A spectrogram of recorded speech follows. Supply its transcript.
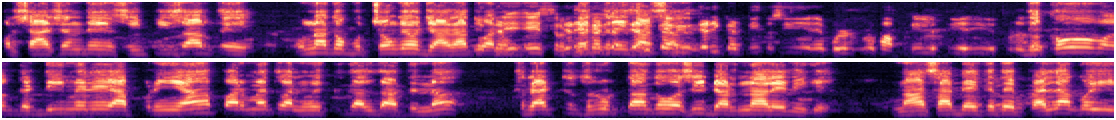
ਪ੍ਰਸ਼ਾਸਨ ਦੇ ਸੀਪੀ ਸਾਹਿਬ ਤੇ ਉਹਨਾਂ ਤੋਂ ਪੁੱਛੋਗੇ ਉਹ ਜ਼ਿਆਦਾ ਤੁਹਾਨੂੰ ਜਿਹੜੀ ਗੱਡੀ- ਤੁਸੀਂ ਇਹ ਬੁਲਟ ਪ੍ਰੂਫ ਆਪਣੀ ਲਿੱਤੀ ਹੈ ਜੀ ਥੋੜਾ ਦੇਖੋ ਗੱਡੀ ਮੇਰੇ ਆਪਣੀ ਆ ਪਰ ਮੈਂ ਤੁਹਾਨੂੰ ਇੱਕ ਗੱਲ ਦੱਸ ਦਿੰਨਾ ਥ੍ਰੈਟ ਥਰੂਟਾਂ ਤੋਂ ਅਸੀਂ ਡਰਨ ਵਾਲੇ ਨਹੀਂਗੇ ਨਾ ਸਾਡੇ ਕਿਤੇ ਪਹਿਲਾਂ ਕੋਈ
